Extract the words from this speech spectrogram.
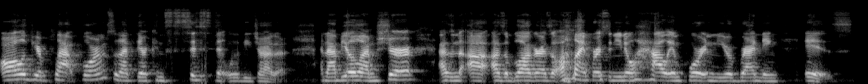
all of your platforms so that they're consistent with each other. And Abiola, I'm sure as an uh, as a blogger, as an online person, you know how important your branding is.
